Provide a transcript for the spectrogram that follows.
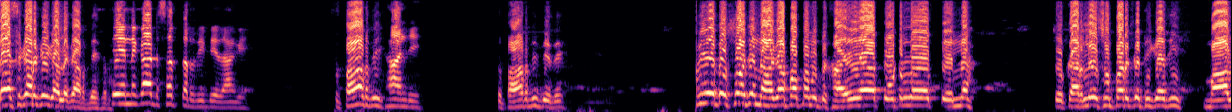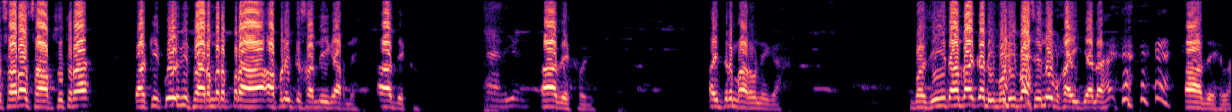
ਲੈਸ ਕਰਕੇ ਗੱਲ ਕਰਦੇ ਫਿਰ। ਤਿੰਨ ਘੱਟ 70 ਦੀ ਦੇ ਦਾਂਗੇ। 67 ਦੀ? ਹਾਂਜੀ। 67 ਦੀ ਦੇ ਦੇ। ਵੀ ਇਹ ਦੋਸਤੋ ਅੱਜ ਨਾਗ ਆਪਾਂ ਤੁਹਾਨੂੰ ਦਿਖਾਏ ਆ ਟੋਟਲ ਤਿੰਨ। ਸੋ ਕਰ ਲਿਓ ਸੰਪਰਕ ਠੀਕ ਆ ਜੀ? ਮਾਲ ਸਾਰਾ ਸਾਫ਼ ਸੁਥਰਾ। ਬਾਕੀ ਕੋਈ ਵੀ ਫਾਰਮਰ ਭਰਾ ਆਪਣੀ ਤਸੱਲੀ ਕਰ ਲੈ ਆਹ ਦੇਖੋ। ਆਹ ਦੇਖੋ ਜੀ। ਇੱਧਰ ਮਾਰੋ ਨਿਗਾ ਬਲਜੀਤ ਆਂਦਾ ਘੜੀ ਮੋੜੀ ਬਸ ਇਹਨੂੰ ਵਿਖਾਈ ਚੱਲ ਹੈ। ਆਹ ਦੇਖ ਲੈ।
